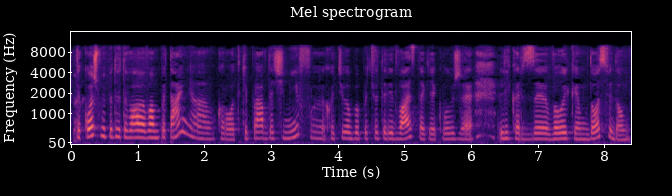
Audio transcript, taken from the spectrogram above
Так. Також ми підготували вам питання короткі, правда чи міф. Хотіли би почути від вас, так як ви вже лікар з великим досвідом.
